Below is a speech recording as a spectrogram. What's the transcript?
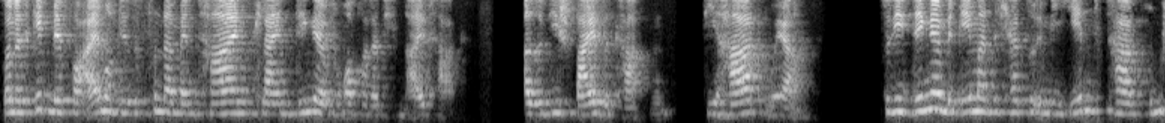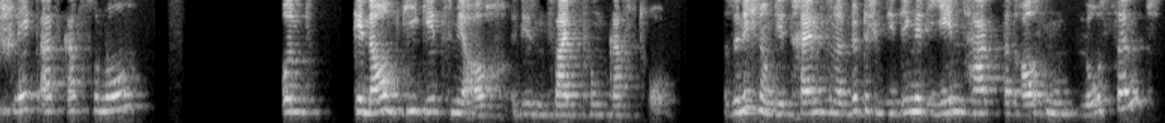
sondern es geht mir vor allem um diese fundamentalen kleinen Dinge vom operativen Alltag. Also die Speisekarten, die Hardware, so die Dinge, mit denen man sich halt so irgendwie jeden Tag rumschlägt als Gastronom. Und genau um die geht's mir auch in diesem zweiten Punkt Gastro. Also nicht nur um die Trends, sondern wirklich um die Dinge, die jeden Tag da draußen los sind,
